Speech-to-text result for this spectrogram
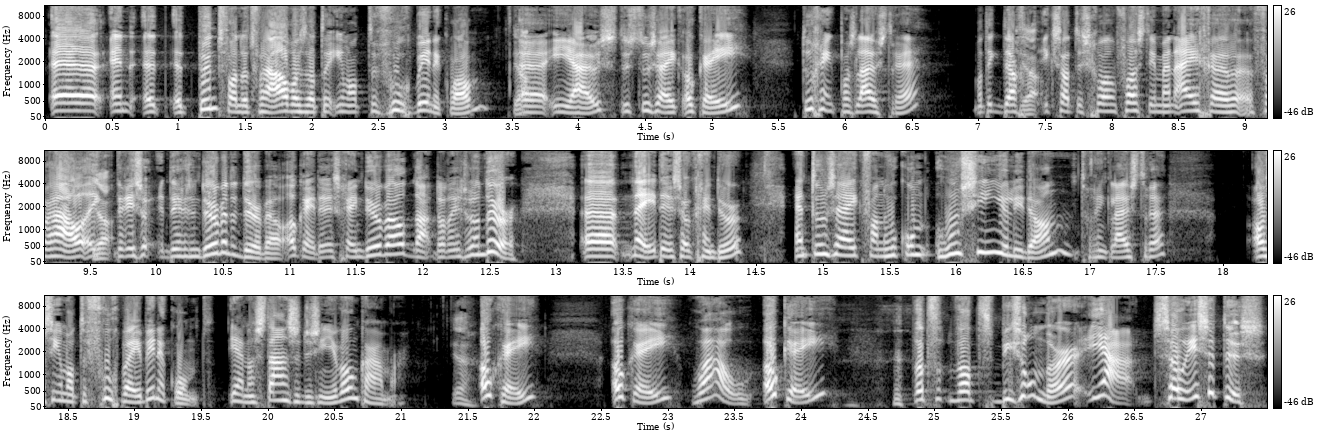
Eh, en het, het punt van het verhaal was dat er iemand te vroeg binnenkwam Ja. in je huis. Dus toen zei ik, oké. Toen ging ik pas luisteren, hè? Want ik dacht, Ja. ik zat dus gewoon vast in mijn eigen verhaal. Ik, Ja. er, is, er is een deur met een deurbel. Oké, er is geen deurbel. Nou, dan is er een deur. Nee, er is ook geen deur. En toen zei ik van, hoe, kom, hoe zien jullie dan? Toen ging ik luisteren. Als iemand te vroeg bij je binnenkomt, ja, dan staan ze dus in je woonkamer. ja. Oké, oké, wauw, oké. Wat, wat bijzonder. Ja, zo is het dus.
